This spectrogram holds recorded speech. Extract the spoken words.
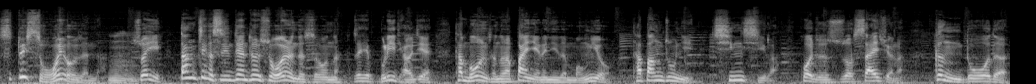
是对所有人的。嗯，所以当这个事情针对所有人的时候呢，这些不利条件，它某种程度上扮演了你的盟友，它帮助你清洗了，或者是说筛选了更多的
